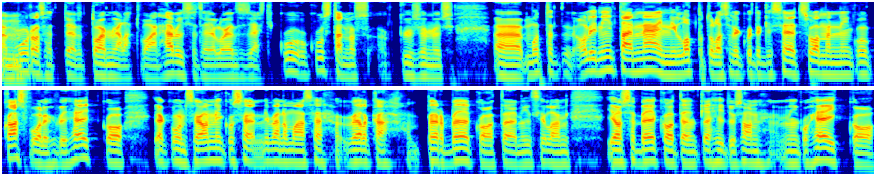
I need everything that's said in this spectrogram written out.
ö, mm. murros, että toimialat vain hävissä. Se ei ollut ensisijaisesti ku, kustannuskysymys, ö, mutta oli niin tai näin, niin lopputulos oli kuitenkin se, että Suomen niin kuin kasvu oli hyvin heikkoa ja kun se on niin kuin se, nimenomaan se velka per BKT, niin silloin jos se BKT-kehitys on niin kuin heikkoa,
